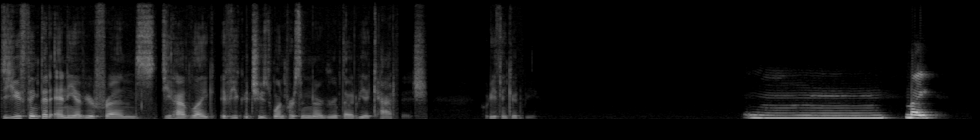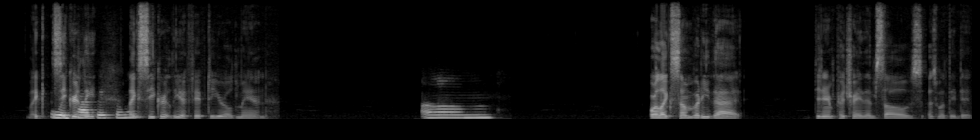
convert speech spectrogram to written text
Do you think that any of your friends, do you have like, if you could choose one person in our group that would be a catfish, who do you think it would be? Mm, like, Like secretly, like secretly a 50 year old man. Um, Or like somebody that didn't portray themselves as what they did.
